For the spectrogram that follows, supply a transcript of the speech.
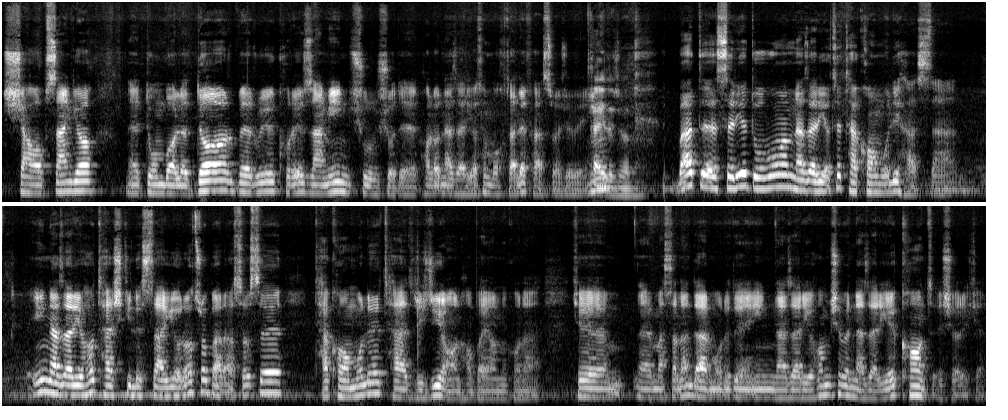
شهاب سنگ یا دنبال دار به روی کره زمین شروع شده. حالا نظریات مختلف هست راجع به این. خیلی جالب. بعد سری دوم هم نظریات تکاملی هستن. این نظریه ها تشکیل سیارات را بر اساس تکامل تدریجی آنها بیان می‌کنند که مثلا در مورد این نظریه ها میشه به نظریه کانت اشاره کرد.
